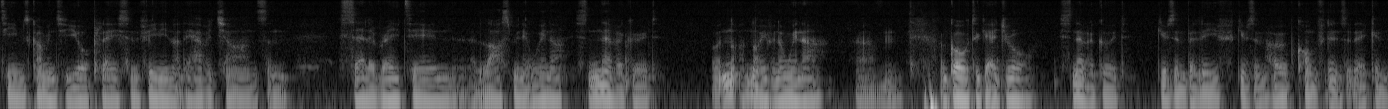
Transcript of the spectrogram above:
teams coming to your place and feeling that they have a chance and celebrating a last minute winner. It's never good. Not, not even a winner. Um, a goal to get a draw. It's never good. Gives them belief, gives them hope, confidence that they can,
